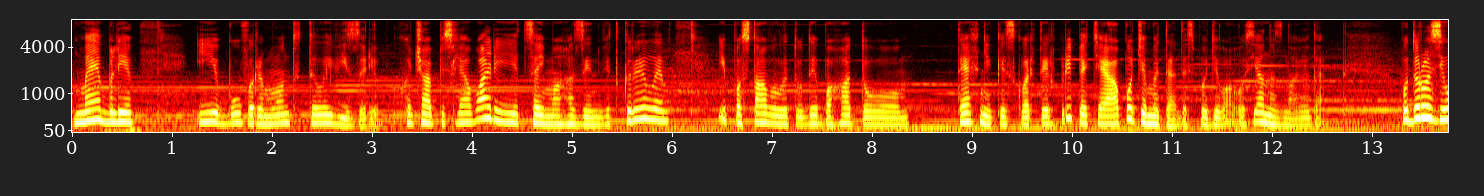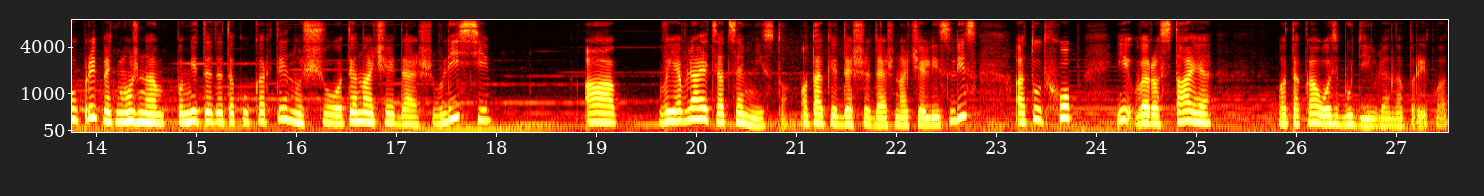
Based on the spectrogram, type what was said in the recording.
меблі і був ремонт телевізорів. Хоча після аварії цей магазин відкрили і поставили туди багато техніки з квартир Прип'яті, а потім і те де сподівалось, я не знаю де. По дорозі у Прип'ять можна помітити таку картину, що ти наче йдеш в лісі, а виявляється, це місто. Отак ідеш, ідеш, наче ліс-ліс, а тут хоп і виростає отака ось будівля, наприклад.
